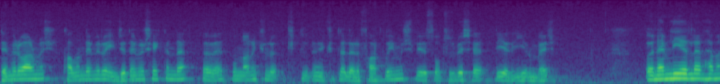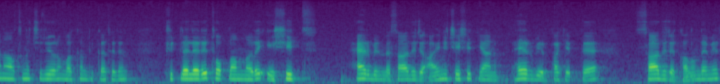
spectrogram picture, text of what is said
demir varmış. Kalın demir ve ince demir şeklinde. Evet bunların kütle, kütle, kütleleri farklıymış. Birisi 35'e diğeri 25. Önemli yerler hemen altını çiziyorum. Bakın dikkat edin. Kütleleri toplamları eşit. Her birinde sadece aynı çeşit yani her bir pakette sadece kalın demir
